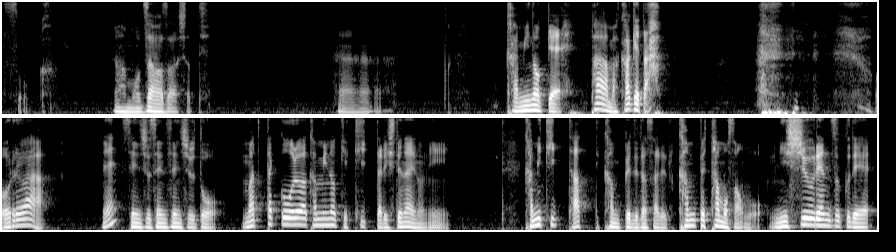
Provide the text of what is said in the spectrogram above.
そうか。あ、もうざわざわしちゃって。髪の毛。パーマかけた。俺は、ね、先週先々週と、全く俺は髪の毛切ったりしてないのに、髪切ったってカンペで出されるカンペタモさんを2週連続で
